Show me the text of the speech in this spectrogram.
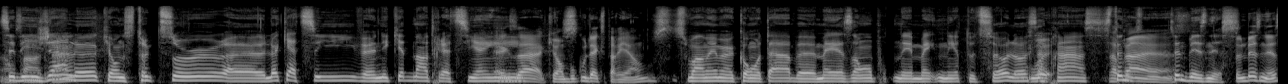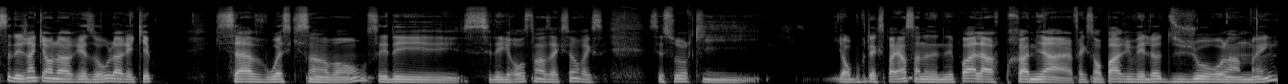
C'est des gens là, qui ont une structure euh, locative, une équipe d'entretien. Exact, qui ont beaucoup d'expérience. souvent même un comptable euh, maison pour tenir- maintenir tout ça. Là. Ça Ouais. prend. Ça C'est une, une business. C'est une business, c'est des gens qui ont leur réseau, leur équipe, qui savent où est-ce qu'ils s'en vont. C'est des, des grosses transactions. C'est, sûr qu'ils ils ont beaucoup d'expérience, ça n'en est pas à leur première. Fait qu'ils sont pas arrivés là du jour au lendemain.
